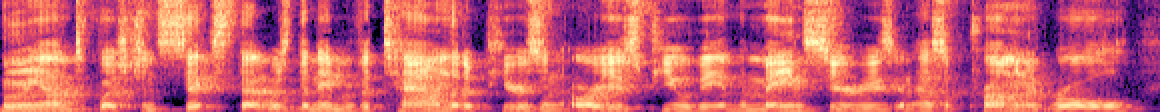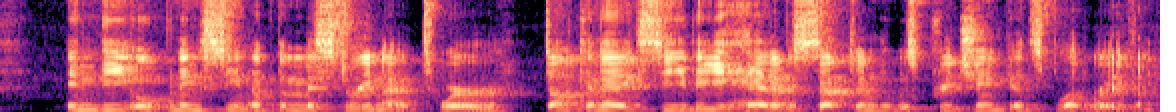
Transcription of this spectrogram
Moving on to question six, that was the name of a town that appears in Arya's POV in the main series and has a prominent role in the opening scene of the Mystery Knight, where Dunk and Egg see the head of a Septon who was preaching against Bloodraven.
